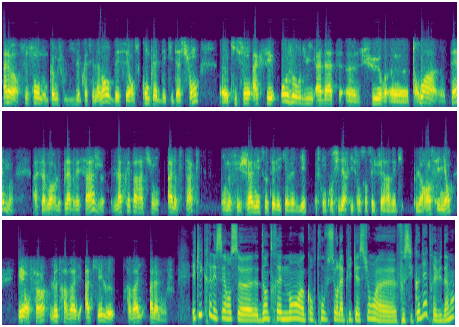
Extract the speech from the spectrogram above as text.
Alors, ce sont, donc, comme je vous le disais précédemment, des séances complètes d'équitation qui sont axées aujourd'hui à date sur trois thèmes, à savoir le plat dressage, la préparation à l'obstacle on ne fait jamais sauter les cavaliers, parce qu'on considère qu'ils sont censés le faire avec leur enseignant. Et enfin, le travail à pied, le travail à la longe. Et qui crée les séances euh, d'entraînement euh, qu'on retrouve sur l'application euh, Faut s'y connaître, évidemment,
